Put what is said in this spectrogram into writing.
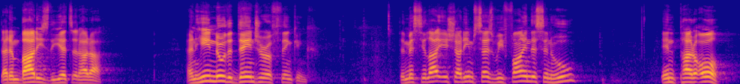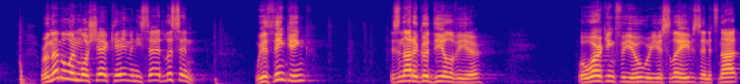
that embodies the Yetzer Hara. And he knew the danger of thinking. The Mesilat Yesharim says we find this in who? In Paro. Remember when Moshe came and he said, Listen, we're thinking this is not a good deal over here. We're working for you, we're your slaves, and it's not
